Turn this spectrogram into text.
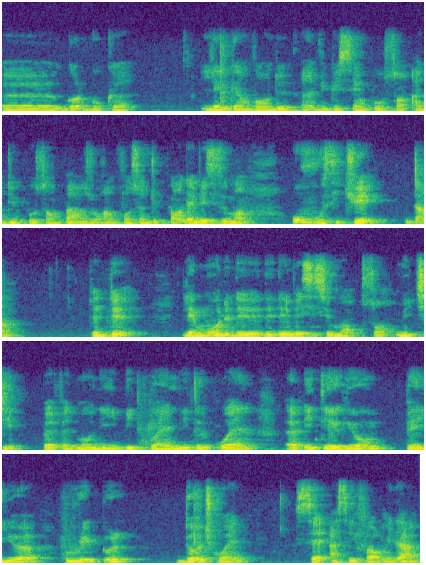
Goldbooker. Les gains vont de 1,5% à 2% par jour en fonction du plan d'investissement où vous vous situez dans. De deux, les modes d'investissement de, sont multiples. Perfect Money, Bitcoin, Littlecoin, euh, Ethereum, Payer, Ripple, Dogecoin. C'est assez formidable.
